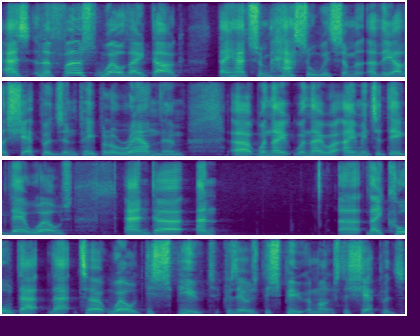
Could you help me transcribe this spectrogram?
As in the first well they dug, they had some hassle with some of the other shepherds and people around them uh, when, they, when they were aiming to dig their wells. And, uh, and uh, they called that, that uh, well dispute because there was dispute amongst the shepherds.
